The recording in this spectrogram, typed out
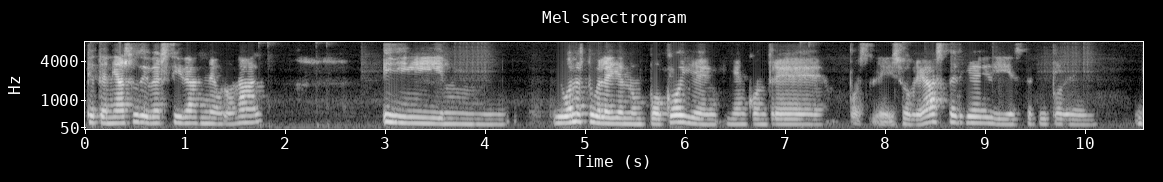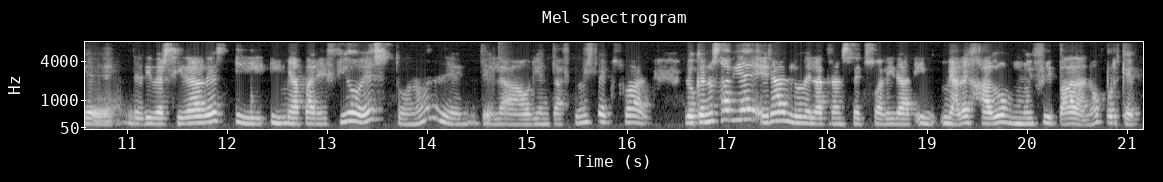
que tenían su diversidad neuronal y, y bueno, estuve leyendo un poco y, en- y encontré, pues leí sobre Asperger y este tipo de, de- de diversidades y, me apareció esto, ¿no? De, de la orientación sexual. Lo que no sabía era lo de la transexualidad y me ha dejado muy flipada, ¿no? Porque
